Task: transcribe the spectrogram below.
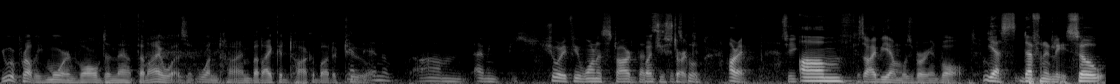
You were probably more involved in that than I was at one time, but I could talk about it too. and, um, I mean, sure, if you want to start, that's Why don't you that's start cool. it? All right. See, Um, because IBM was very involved. Yes, definitely. So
